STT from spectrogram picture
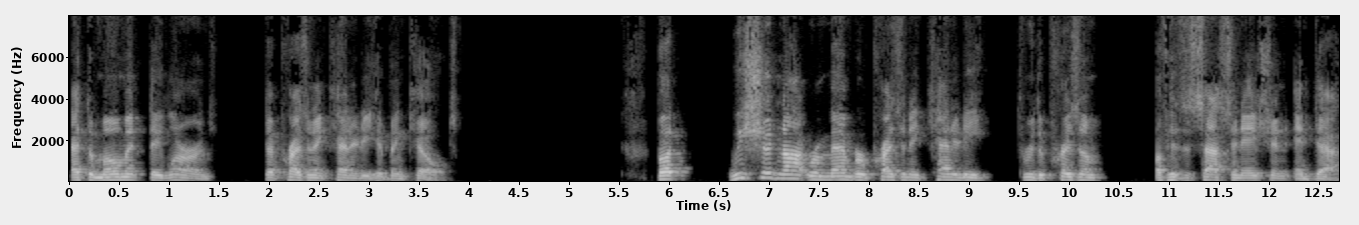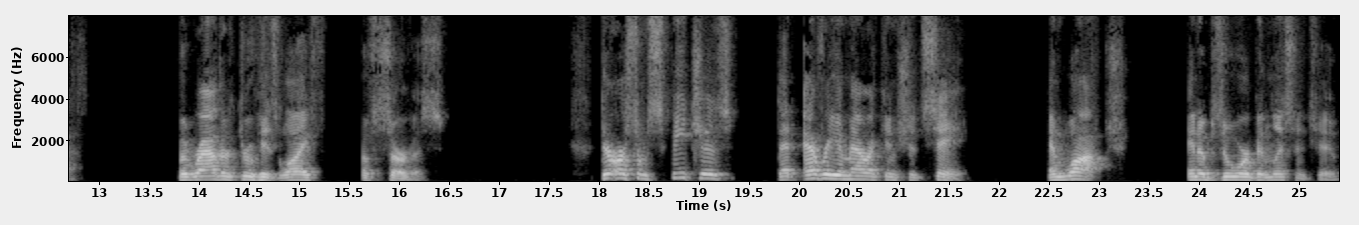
at the moment they learned that President Kennedy had been killed. But we should not remember President Kennedy through the prism of his assassination and death, but rather through his life of service. There are some speeches that every American should see and watch and absorb and listen to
